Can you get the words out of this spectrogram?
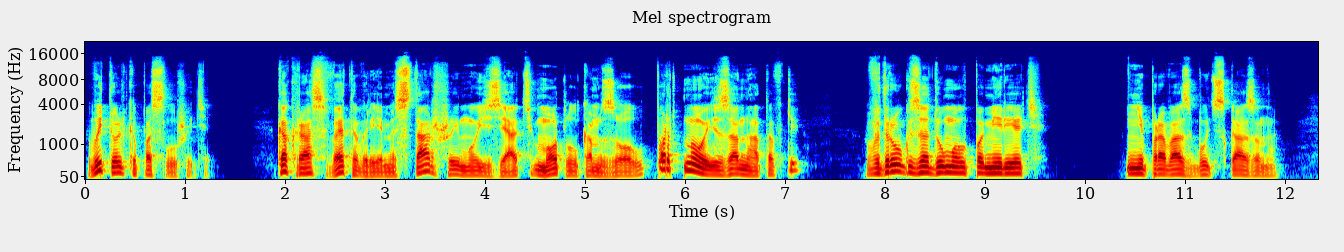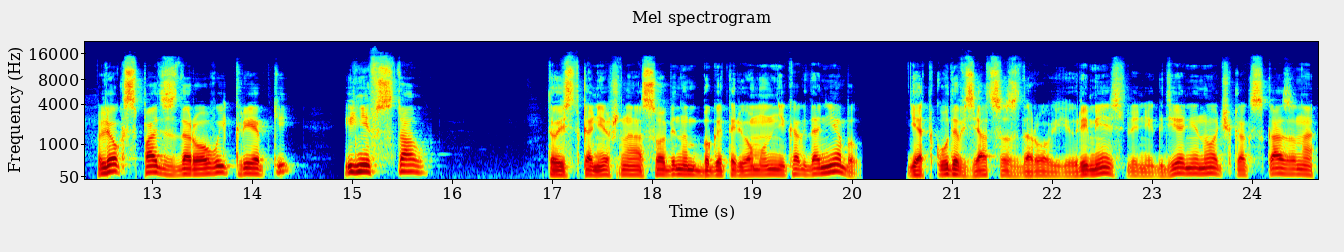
Вы только послушайте. Как раз в это время старший мой зять, Мотл Камзол, портной из Анатовки, вдруг задумал помереть. Не про вас будь сказано. Лег спать здоровый, крепкий и не встал. То есть, конечно, особенным богатырем он никогда не был. И откуда взяться здоровью? Ремесленник, день и ночь, как сказано,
